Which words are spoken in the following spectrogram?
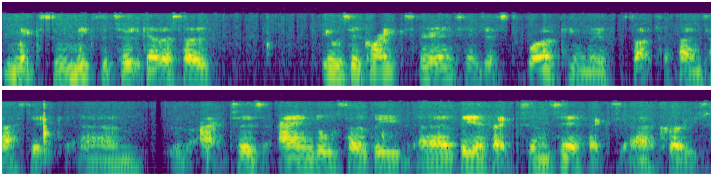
mix mix the two together. So it was a great experience in just working with such a fantastic um, actors and also the uh, VFX and CFX uh, crews.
